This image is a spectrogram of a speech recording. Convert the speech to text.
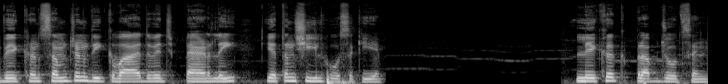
ਵੇਖਣ ਸਮਝਣ ਦੀ ਕਵਾਇਦ ਵਿੱਚ ਪੈਣ ਲਈ ਯਤਨਸ਼ੀਲ ਹੋ ਸਕੀਏ। ਲੇਖਕ ਪ੍ਰਭਜੋਤ ਸਿੰਘ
